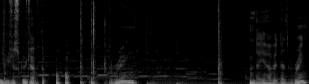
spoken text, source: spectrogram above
Use your screwdriver to prop up the ring. And there you have it, there's a ring.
